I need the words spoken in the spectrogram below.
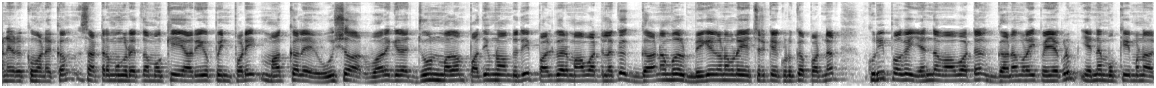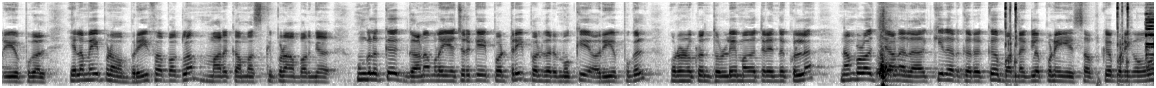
அனைவருக்கும் வணக்கம். சட்டம் கிடைத்த முக்கிய அறிவிப்பின்படி மக்களே உஷார். வருகிற ஜூன் மாதம் பதிமூணாம் தேதி பல்வேறு மாவட்டங்களுக்கு கனமுதல் மிக கனமழை எச்சரிக்கை கொடுக்கப்பட்டனர். குறிப்பாக எந்த மாவட்டம் கனமழை பெய்யக்கூடும் என்ன முக்கியமான அறிவிப்புகள் எல்லாமே இப்போ நம்ம பிரீஃபாக பார்க்கலாம். மறக்காம ஸ்கிப் பண்ணாம பாருங்க. உங்களுக்கு கனமழை எச்சரிக்கை பற்றி பல்வேறு முக்கிய அறிவிப்புகள் உடனுக்குடன் துல்லியமாக தெரிந்து கொள்ள நம்மளோட சேனலை கீழே இருக்கிறதுக்கு பட்டனை கிளிக் பண்ணி சப்ஸ்கிரைப் பண்ணிக்கோங்க.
